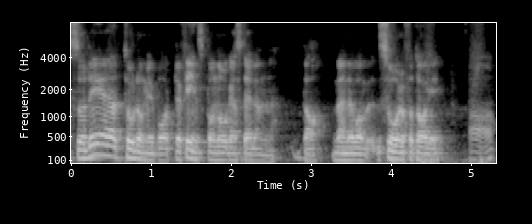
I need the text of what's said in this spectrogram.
Så det tog de ju bort. Det finns på några ställen då, men det var svårt att få tag i. Ja.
